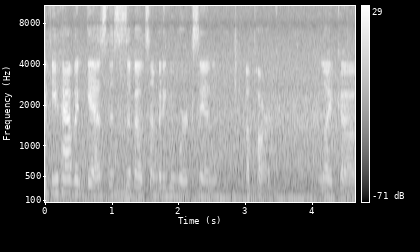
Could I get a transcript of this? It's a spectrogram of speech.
if you haven't guessed, this is about somebody who works in a park. Like, uh,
